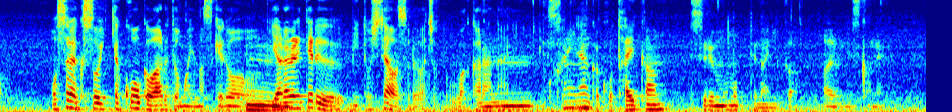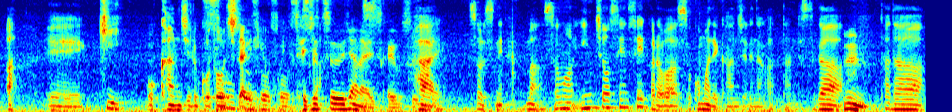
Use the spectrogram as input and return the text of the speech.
あおそらくそういった効果はあると思いますけど、うん。やられてる身としてはそれはちょっとわからないね、他になんかこう体感するものって何かあるんですかね？あ、えー気を感じること自体に。そうそう施術じゃないですか要するに。はい。そうですね、まあ、その院長先生からはそこまで感じれなかったんですが、うん。ただ、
